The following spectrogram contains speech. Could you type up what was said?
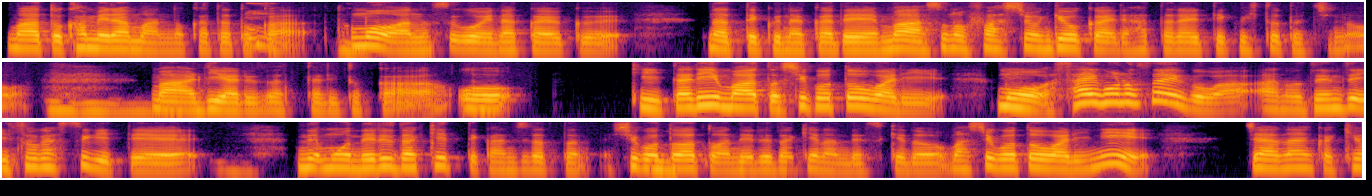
まあ、あとカメラマンの方とかうん。とも、あの、すごい仲良くなっていく中で、まあ、そのファッション業界で働いていく人たちの、まあ、リアルだったりとかを聞いたり、まあ、あと仕事終わり、もう最後の最後はあの全然忙しすぎて、ね、もう寝るだけって感じだった仕事あとは寝るだけなんですけど、まあ、仕事終わりにじゃあなんか今日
